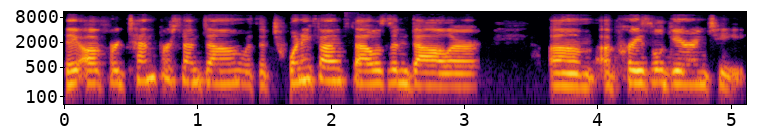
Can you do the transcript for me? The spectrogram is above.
they offered 10% down with a $25,000 um, appraisal guarantee.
